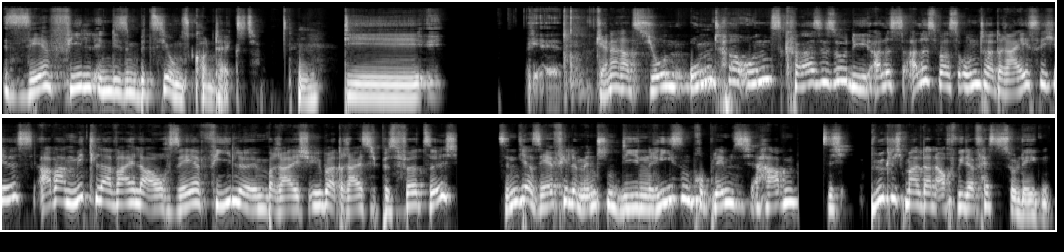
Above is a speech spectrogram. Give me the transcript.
sehr viel in diesem Beziehungskontext. Mhm. Die Generation unter uns quasi so, die alles, alles, was unter 30 ist, aber mittlerweile auch sehr viele im Bereich über 30 bis 40, sind ja sehr viele Menschen, die ein Riesenproblem haben, sich wirklich mal dann auch wieder festzulegen.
